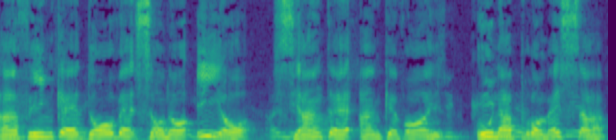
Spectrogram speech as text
affinché dove sono io siate anche voi. Una promessa.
